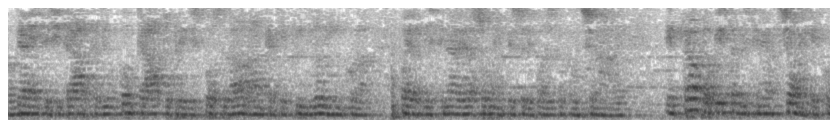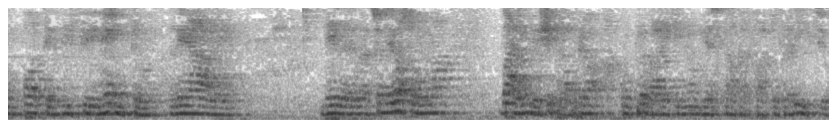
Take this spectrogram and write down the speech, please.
ovviamente si tratta di un contratto predisposto dalla banca che quindi lo vincola poi a destinare la somma in questo deposito cauzionale. E proprio questa destinazione che comporta il differimento reale della regolazione della somma vale invece proprio a comprovare che non vi è stato affatto tradizio.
